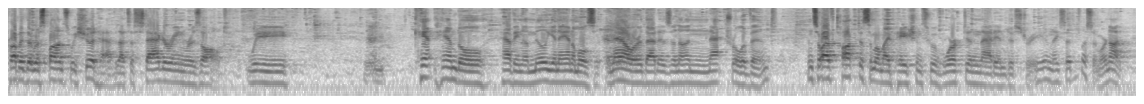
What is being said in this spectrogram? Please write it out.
probably the response we should have. That's a staggering result. We can't handle having a million animals an hour. That is an unnatural event. And so I've talked to some of my patients who have worked in that industry, and they said, listen, we're not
